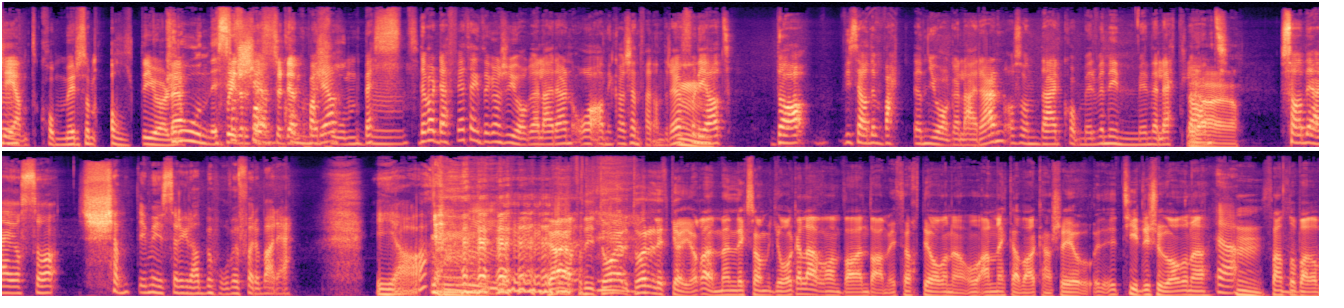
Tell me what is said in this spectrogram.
sent kommer som alltid gjør det. Kronisk Fordi det passer den personen best. Det var derfor jeg tenkte kanskje yogalæreren og Annika kjente hverandre. Mm. Fordi at da, Hvis jeg hadde vært den yogalæreren, og sånn der kommer venninnen min, eller et eller Ja, annet, ja, ja. så hadde jeg også skjønt i mye større grad behovet for å bare Ja. Ja, ja, fordi da er, det- da er det litt gøyere. Men liksom, yogalæreren var en dame i 40-årene, og Annika var kanskje i tidlig 20-årene. ja. Mm. Sant? Og bare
